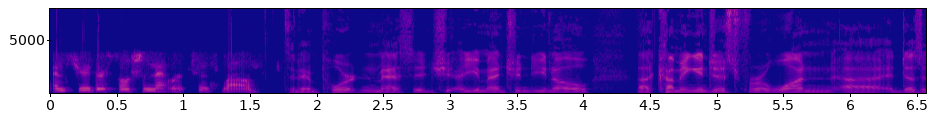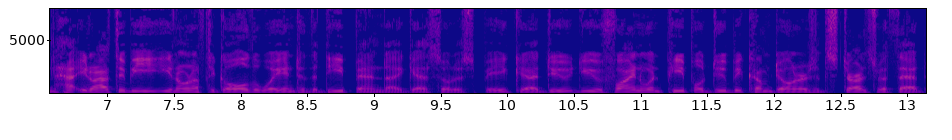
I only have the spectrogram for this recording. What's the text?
and through their social networks as well. It's an important message. Uh, you mentioned, you know, uh, coming in just for one. Uh, it doesn't. Ha- you don't have to be. You don't have to go all the way into the deep end, I guess, so to speak. Uh, do Do you find when people do become donors, it starts with that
